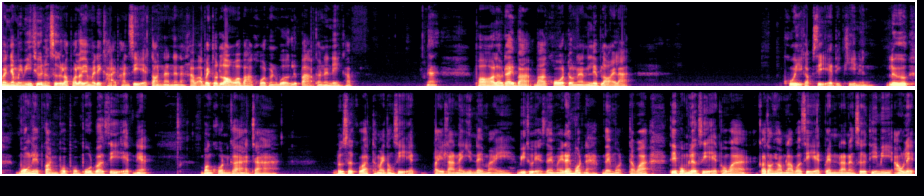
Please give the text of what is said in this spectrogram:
มันยังไม่มีชื่อหนังสือเราเพราะเรายังไม่ได้ขายผ่าน C1 ตอนนั้นนะครับ เอาไปทดลองว่าบาร์โค้ดมันเวิร์กหรือเปล่าเท่านั้นเองครับนะพอเราได้บาร์บาร์โค้ดตรงนั้นเรียบร้อยแล้ว คุยกับ C1 อีกทีหนึ่ง หรือวงเล็บก่อนผมผมพูดว่า C1 เนี่ยบางคนก็อาจจะรู้สึกว่าทำไมต้อง C1 ไปร้านในอินได้ไหม B2S ได้ไหมได้หมดนะครับได้หมด แต่ว่าที่ผมเลือก C1 เพราะว่าก็ต้องยอมรับว่า C1 เป็นร้านหนังสือที่มี outlet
